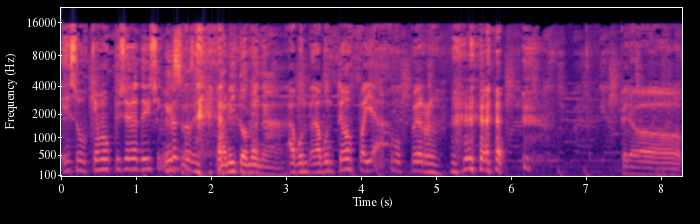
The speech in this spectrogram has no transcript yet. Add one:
Eso, busquemos auspiciadores de bicicleta. Eso. entonces. Juanito Mena. Apunt- apuntemos para allá, pues perro. Pero.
